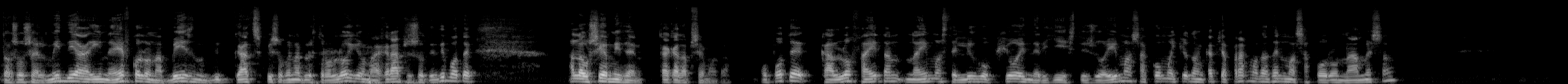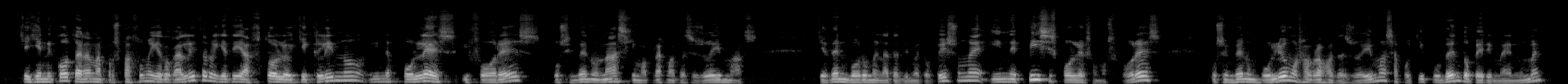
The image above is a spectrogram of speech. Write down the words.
τα social media, είναι εύκολο να μπεις, να κάτσεις πίσω από ένα πληκτρολόγιο, να γράψεις οτιδήποτε, αλλά ουσία μηδέν, κακά τα ψέματα. Οπότε καλό θα ήταν να είμαστε λίγο πιο ενεργοί στη ζωή μας, ακόμα και όταν κάποια πράγματα δεν μας αφορούν άμεσα, και γενικότερα να προσπαθούμε για το καλύτερο, γιατί αυτό λέω και κλείνω, είναι πολλές οι φορές που συμβαίνουν άσχημα πράγματα στη ζωή μας και δεν μπορούμε να τα αντιμετωπίσουμε. Είναι επίσης πολλές όμως φορές που συμβαίνουν πολύ όμορφα πράγματα στη ζωή μας, από εκεί που δεν το περιμένουμε,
